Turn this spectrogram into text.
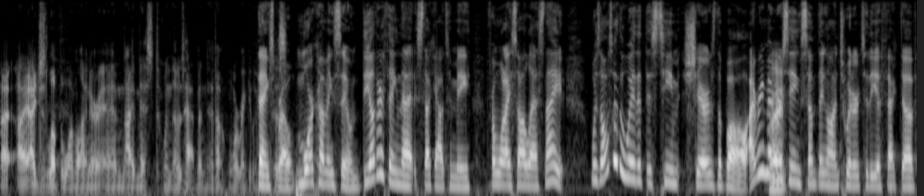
I, I just love the one-liner, and I missed when those happened at a more regular Thanks, basis. bro. More coming soon. The other thing that stuck out to me from what I saw last night was also the way that this team shares the ball. I remember Right. seeing something on Twitter to the effect of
